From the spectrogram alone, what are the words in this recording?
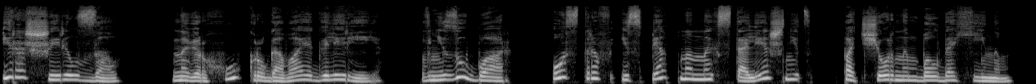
и расширил зал. Наверху круговая галерея. Внизу бар, остров из пятнанных столешниц под черным балдахином,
